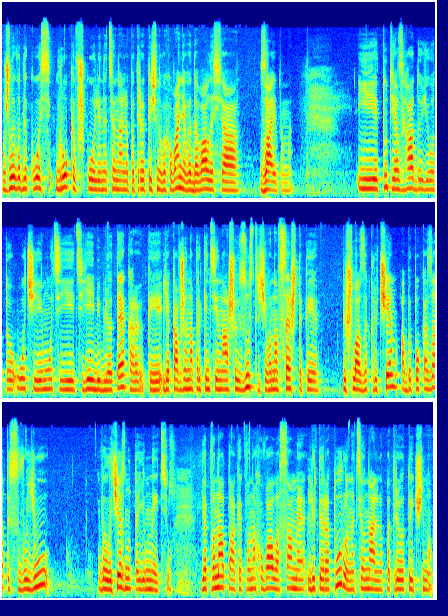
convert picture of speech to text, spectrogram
Можливо, для когось уроки в школі національно-патріотичного виховання видавалися зайвими. І тут я згадую от очі і емоції цієї бібліотекарки, яка вже наприкінці нашої зустрічі вона все ж таки пішла за ключем, аби показати свою величезну таємницю. Як вона так, як вона ховала саме літературу національно-патріотичну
